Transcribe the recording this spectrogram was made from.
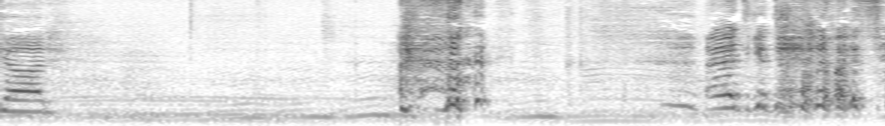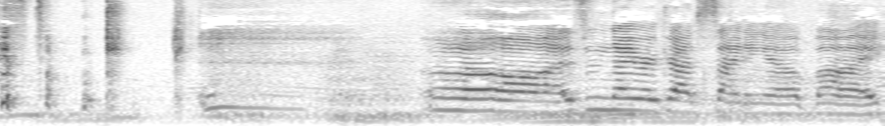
god. I had to get that out of my system. Ah, oh, this is Nightmarecraft signing out. Bye.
